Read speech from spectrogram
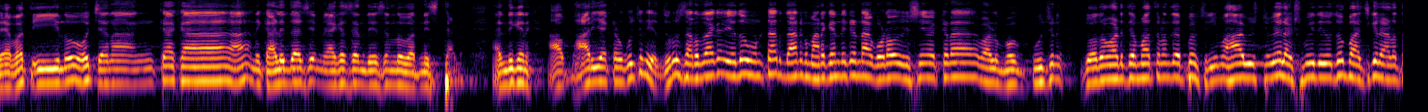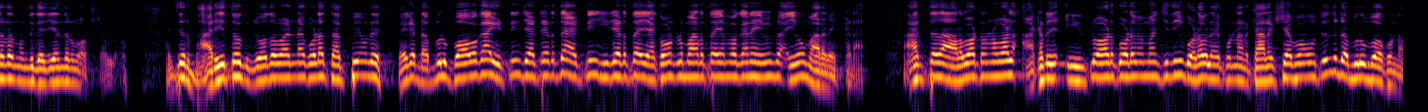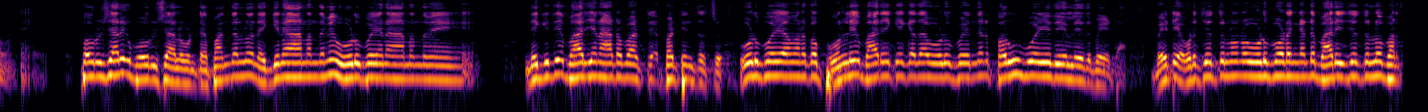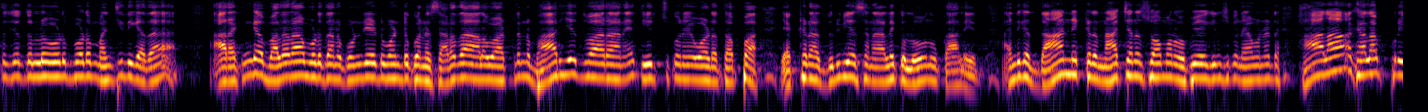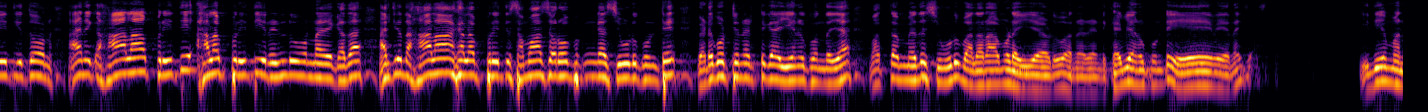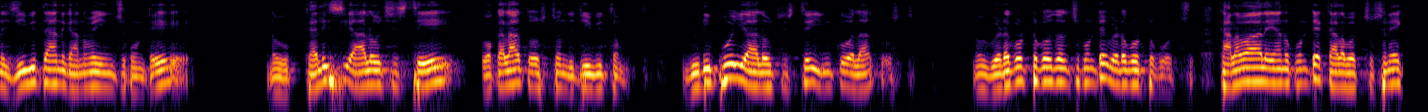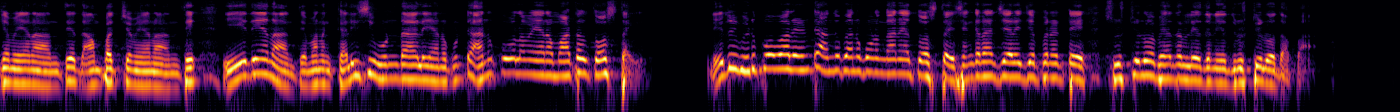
రవతీలోచనాంకక అని కాళిదాసే మేఘ సందేశంలో వర్ణిస్తాడు. అందుకని ఆ భార్య ఎక్కడ కూర్చుని ఎదురు సరదాగా ఏదో ఉంటారు దానికి మనకెందుకంటే ఆ గొడవ విషయం ఎక్కడ? వాళ్ళు కూర్చుని జోదవాడితే మాత్రం తప్ప శ్రీ మహావిష్ణువే లక్ష్మీదేవితో బాచికలు ఆడతాడని ఉంది గజేంద్ర మోక్షంలో. అయితే భార్యతో జోదవాడినా కూడా తప్పేం లేదు. పైగా డబ్బులు పోవగా ఇటు నుంచి అట్టెడతా అటు నుంచి ఇటు అకౌంట్లు మారతాయేమో కానీ ఏమి ఏమో మారవు ఇక్కడ. అంత అలవాటు ఉన్న వాళ్ళు అక్కడ ఇంట్లో ఆడుకోవడమే మంచిది గొడవ లేకుండా కాలక్షేపం అవుతుంది డబ్బులు పోకుండా ఉంటాయి. పౌరుషాలకి పౌరుషాలు ఉంటాయి. పందెంలో నెగ్గిన ఆనందమే ఓడిపోయిన ఆనందమే. నెగ్గితే భార్యను ఆట పట్టి పట్టించవచ్చు ఓడిపోయామనుకో ఫోన్లే భార్యకే కదా ఓడిపోయిందని పరువు పోయేది ఏం లేదు బయట. బయట ఎవడి చేతుల్లోనో ఓడిపోవడం కంటే భార్య చేతుల్లో భర్త చేతుల్లో ఓడిపోవడం మంచిది కదా. ఆ రకంగా బలరాముడు తనకు ఉండేటువంటి కొన్ని సరదా అలవాట్లను భార్య ద్వారానే తీర్చుకునేవాడు తప్ప ఎక్కడ దుర్వ్యసనాలకి లోను కాలేదు. అందుకే దాన్ని ఇక్కడ నాచన సోమను ఉపయోగించుకుని ఏమన్నట్టు హాలా హల ప్రీతితో ఆయనకి హాలా ప్రీతి హల ప్రీతి రెండు ఉన్నాయి కదా. అంచేత హాలాహల ప్రీతి సమాస రూపకంగా శివుడుకుంటే విడగొట్టినట్టుగా ఈయనకుందయ్యా. మొత్తం మీద శివుడు బలరాముడు అయ్యాడు అన్నాడండి. కవి అనుకుంటే ఏవైనా చేస్తాడు. ఇదే మన జీవితానికి అన్వయించుకుంటే నువ్వు కలిసి ఆలోచిస్తే ఒకలా తోస్తుంది జీవితం. విడిపోయి ఆలోచిస్తే ఇంకోలా తోస్తుంది. నువ్వు విడగొట్టుకోదలుచుకుంటే విడగొట్టుకోవచ్చు. కలవాలి అనుకుంటే కలవచ్చు. స్నేహమైనా అంతే దాంపత్యమేనా అంతే ఏదైనా అంతే. మనం కలిసి ఉండాలి అనుకుంటే అనుకూలమైన మాటలు తోస్తాయి. లేదు విడిపోవాలి అంటే అందుకు అనుగుణంగానే తోస్తాయి. శంకరాచార్య చెప్పినట్టే సృష్టిలో భేదం లేదు నీ దృష్టిలో తప్ప.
